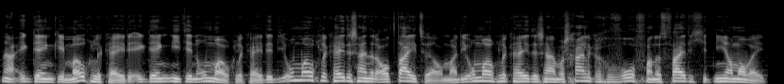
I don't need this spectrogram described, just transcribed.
Nou, ik denk in mogelijkheden. Ik denk niet in onmogelijkheden. Die onmogelijkheden zijn er altijd wel. Maar die onmogelijkheden zijn waarschijnlijk een gevolg van het feit dat je het niet allemaal weet.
